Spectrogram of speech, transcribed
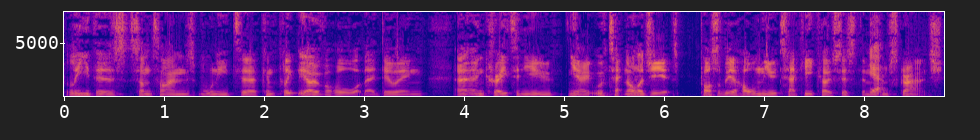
leaders sometimes will need to completely overhaul what they're doing uh, and create a new, you know, with technology, it's possibly a whole new tech ecosystem yeah. from scratch.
